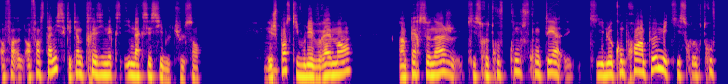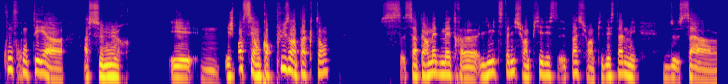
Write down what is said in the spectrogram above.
enfin enfin Stanis c'est quelqu'un de très inaccessible, tu le sens. Et hmm. je pense qu'il voulait vraiment un personnage qui se retrouve confronté à, qui le comprend un peu mais qui se retrouve confronté à, à ce mur. Et, hmm. et je pense que c'est encore plus impactant. Ça, permet de mettre euh, limite Stanis sur un piédestal pas sur un piédestal mais de ça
